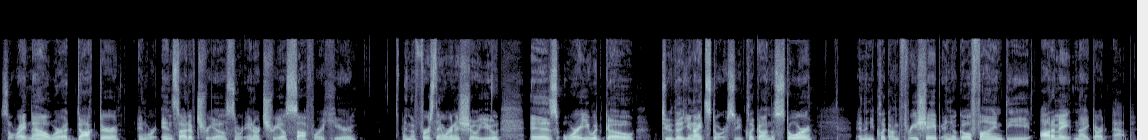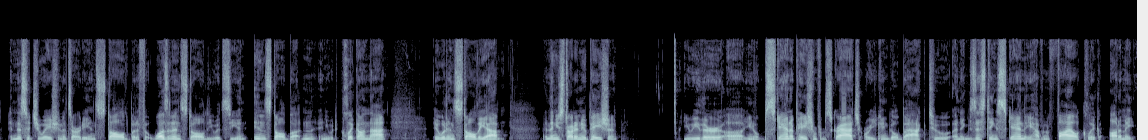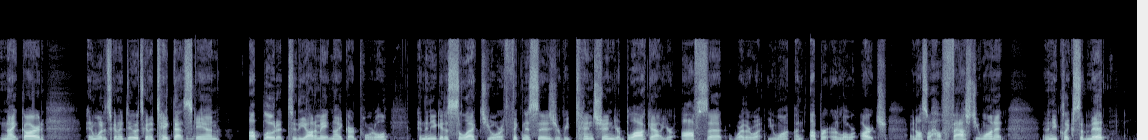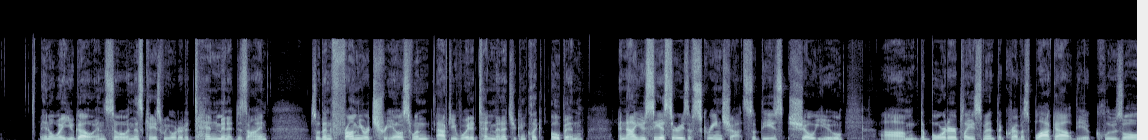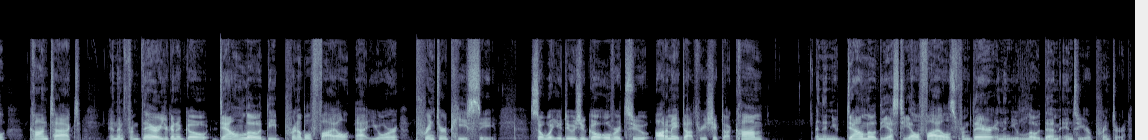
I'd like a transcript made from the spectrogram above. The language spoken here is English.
So right now we're a doctor and we're inside of Trios and we're in our Trios software here. And the first thing we're going to show you is where you would go to the Unite store. So you click on the store and then you click on 3Shape and you'll go find the Automate Night Guard app. In this situation, it's already installed, but if it wasn't installed, you would see an install button and you would click on that. It would install the app and then you start a new patient you either uh, you know scan a patient from scratch or you can go back to an existing scan that you have in file click automate night guard and what it's going to do it's going to take that scan upload it to the automate night guard portal and then you get to select your thicknesses your retention your blockout your offset whether what you want an upper or lower arch and also how fast you want it and then you click submit and away you go and so in this case we ordered a 10 minute design so then from your trios, when after you've waited 10 minutes, you can click open and now you see a series of screenshots. So these show you um, the border placement, the crevice blockout, the occlusal contact, and then from there, you're going to go download the printable file at your printer PC. So what you do is you go over to automate.3shape.com and then you download the STL files from there and then you load them into your printer.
